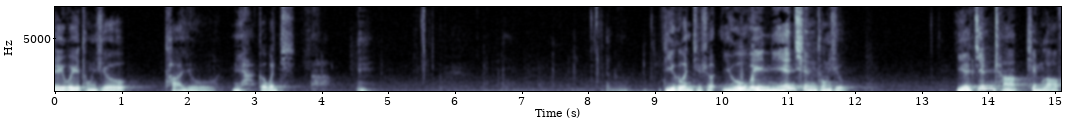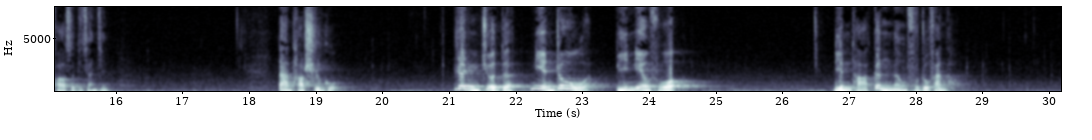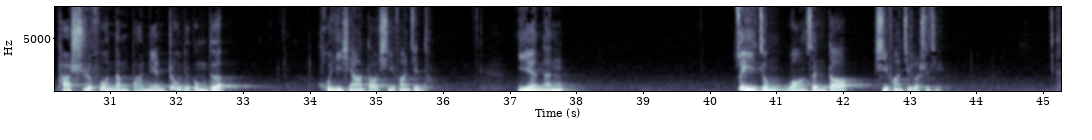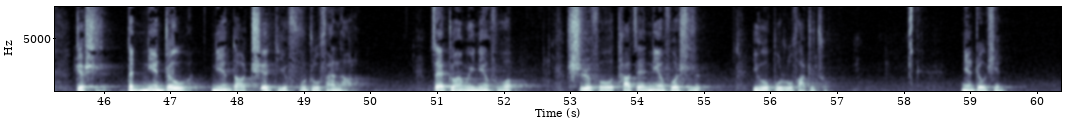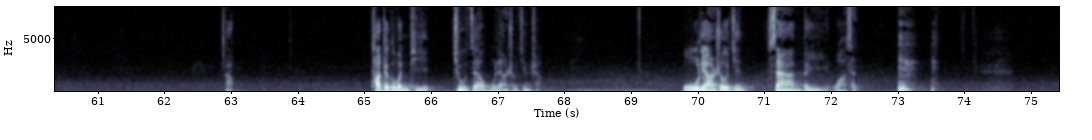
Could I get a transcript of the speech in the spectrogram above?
这位同学他有两个问题啊。第一个问题是，有位年轻同学也经常听老法师的讲经，但他试过，仍觉得念咒啊比念佛令他更能扶助烦恼。他是否能把念咒的功德回向到西方净土，也能最终往生到西方极乐世界？这时，等念咒念到彻底扶住烦恼了，再转为念佛，是否他在念佛时有不如法之处？念咒行。他这个问题就在《无量寿经》上，《无量寿经》三悲往生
